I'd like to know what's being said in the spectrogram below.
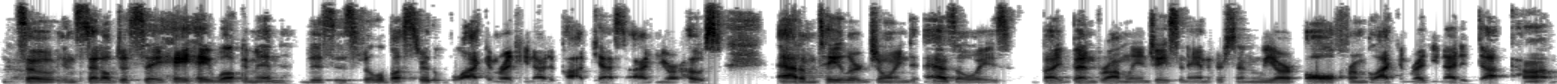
No. So instead, I'll just say, hey, hey, welcome in. This is Filibuster, the Black and Red United podcast. I'm your host, Adam Taylor, joined as always by Ben Bromley and Jason Anderson. We are all from blackandredunited.com,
